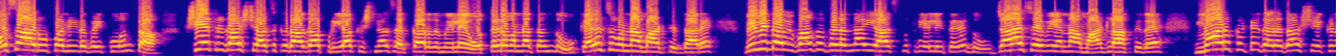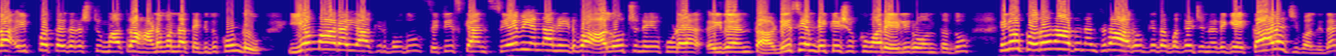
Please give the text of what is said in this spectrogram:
ಹೊಸ ರೂಪ ನೀಡಬೇಕು ಅಂತ ಕ್ಷೇತ್ರದ ಶಾಸಕರಾದ ಪ್ರಿಯಾ ಕೃಷ್ಣ ಸರ್ಕಾರದ ಮೇಲೆ ಒತ್ತಡವನ್ನ ತಂದು ಕೆಲಸವನ್ನ ಮಾಡ್ತಿದ್ದಾರೆ. ವಿವಿಧ ವಿಭಾಗಗಳನ್ನ ಈ ಆಸ್ಪತ್ರೆಯಲ್ಲಿ ತೆರೆದು ಜನಸೇವೆಯನ್ನ ಮಾಡಲಾಗ್ತಿದೆ. ಮಾರುಕಟ್ಟೆ ದರದ ಶೇಕಡ ಇಪ್ಪತ್ತೈದರಷ್ಟು ಮಾತ್ರ ಹಣವನ್ನ ತೆಗೆದುಕೊಂಡು ಎಂಆರ್ಐ ಆಗಿರ್ಬೋದು ಸಿಟಿ ಸ್ಕ್ಯಾನ್ ಸೇವೆಯನ್ನ ನೀಡುವ ಆಲೋಚನೆಯೂ ಕೂಡ ಇದೆ ಅಂತ ಡಿಸಿಎಂ ಡಿಕೆ ಶಿವಕುಮಾರ್ ಹೇಳಿರುವಂತದ್ದು ಇನ್ನು ಕೊರೋನಾ ಆದ ನಂತರ ಆರೋಗ್ಯದ ಬಗ್ಗೆ ಜನರಿಗೆ ಕಾಳಜಿ ಬಂದಿದೆ.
